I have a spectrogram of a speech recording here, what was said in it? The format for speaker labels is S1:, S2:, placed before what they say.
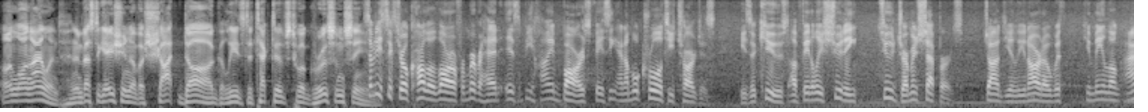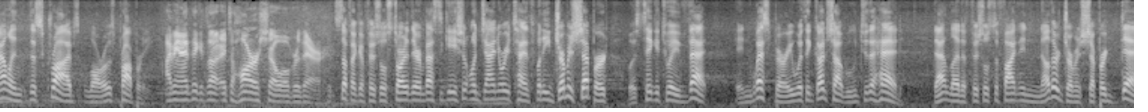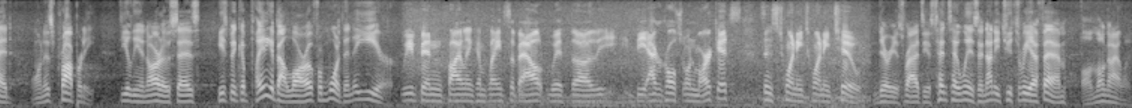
S1: On Long Island, an investigation of a shot dog leads detectives to a gruesome scene.
S2: 76 year old Carlo Lauro from Riverhead is behind bars facing animal cruelty charges. He's accused of fatally shooting two German Shepherds. John DiLeonardo with Humane Long Island describes Lauro's property.
S3: I mean, I think it's a it's a horror show over there.
S2: Suffolk officials started their investigation on January 10th when a German Shepherd was taken to a vet in Westbury with a gunshot wound to the head. That led officials to find another German Shepherd dead on his property. DiLeonardo says he's been complaining about Lauro for more than a year.
S3: We've been filing complaints about with uh, the the agricultural and markets since 2022.
S2: Darius Radzius, 1010 WINS at 92.3 FM on Long Island.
